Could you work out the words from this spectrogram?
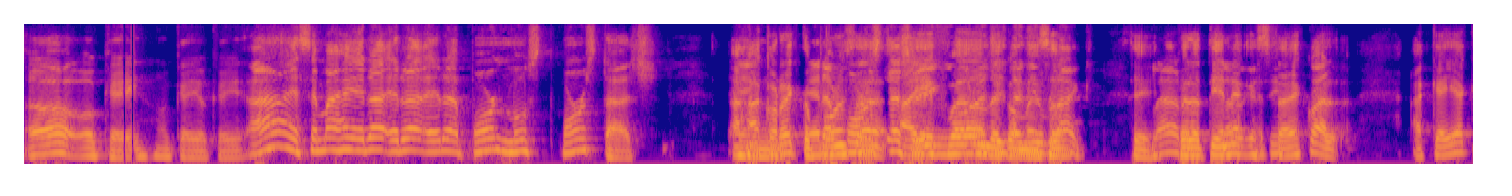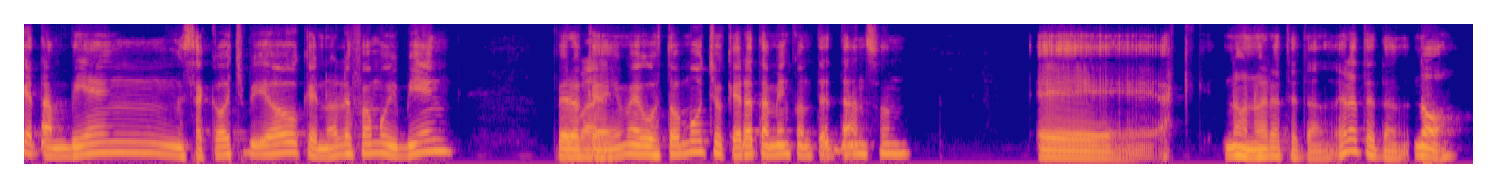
Oh, ok, ok, ok. Ah, ese más era, era, era Porn, Mustache. Ajá, correcto. Era ahí fue donde comenzó. Sí, pero tiene, ¿sabes cuál? Aquella que también sacó HBO, que no le fue muy bien, pero que a mí me gustó mucho, que era también con Ted Danson. Eh, no, no era Ted Danson, era Ted Danson. No.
